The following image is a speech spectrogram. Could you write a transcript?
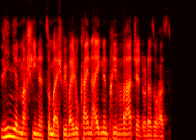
Linienmaschine zum Beispiel, weil du keinen eigenen Privatjet oder so hast.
